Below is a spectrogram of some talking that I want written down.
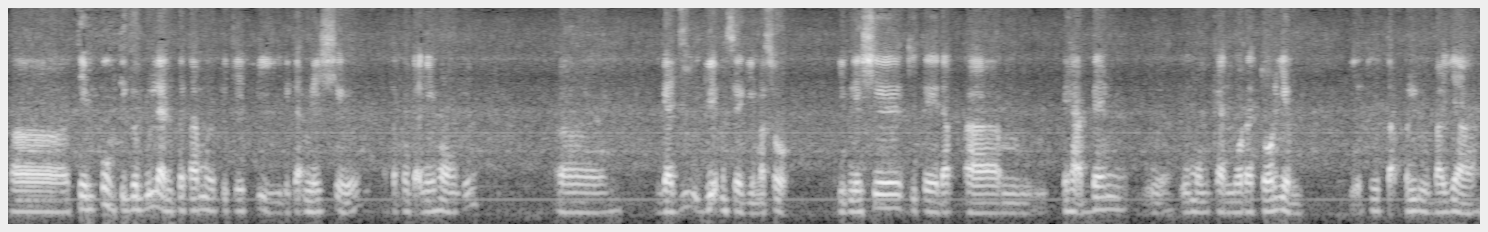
uh, tempoh 3 bulan pertama PKP dekat Malaysia ataupun kat Nihong tu uh, gaji duit masih lagi masuk. Di Malaysia kita dapat um, pihak bank umumkan moratorium iaitu tak perlu bayar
